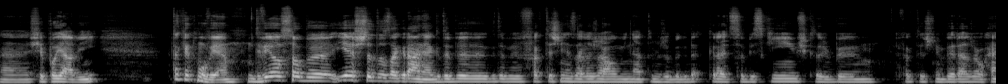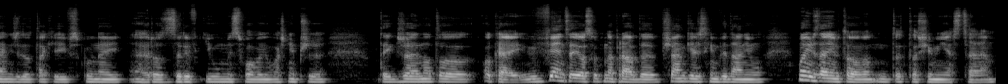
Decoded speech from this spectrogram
e, się pojawi. Tak jak mówię, dwie osoby jeszcze do zagrania, gdyby, gdyby faktycznie zależało mi na tym, żeby grać sobie z kimś, ktoś by faktycznie wyrażał chęć do takiej wspólnej rozrywki umysłowej właśnie przy tej grze, no to okej, okay, więcej osób naprawdę przy angielskim wydaniu, moim zdaniem to, to, to się mija z celem.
